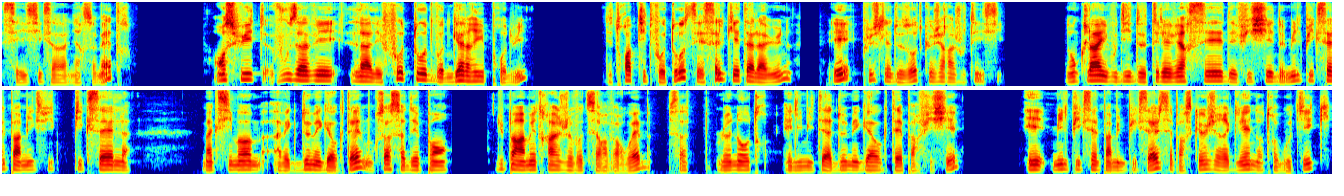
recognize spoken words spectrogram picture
c'est ici que ça va venir se mettre. Ensuite, vous avez là les photos de votre galerie produit. Les trois petites photos, c'est celle qui est à la une, et plus les deux autres que j'ai rajoutées ici. Donc là, il vous dit de téléverser des fichiers de 1000 pixels par 1000 pixels maximum avec 2 mégaoctets. Donc ça, ça dépend du paramétrage de votre serveur web. le nôtre est limité à 2 mégaoctets par fichier. Et 1000 pixels par 1000 pixels, c'est parce que j'ai réglé notre boutique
